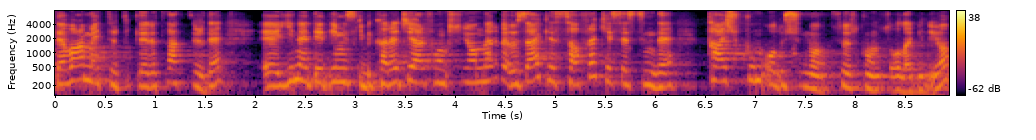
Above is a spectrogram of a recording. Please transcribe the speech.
devam ettirdikleri takdirde yine dediğimiz gibi karaciğer fonksiyonları ve özellikle safra kesesinde taş kum oluşumu söz konusu olabiliyor.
